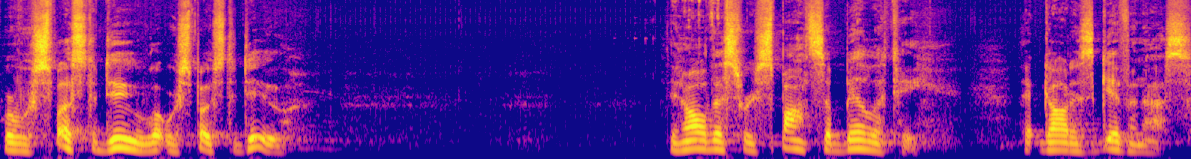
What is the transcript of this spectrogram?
where we're supposed to do what we're supposed to do, then all this responsibility that God has given us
